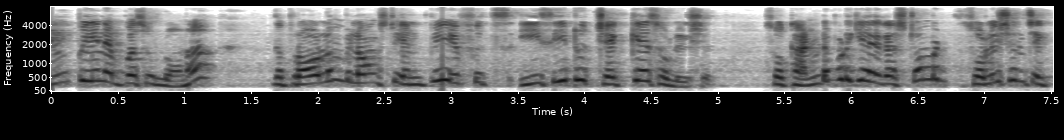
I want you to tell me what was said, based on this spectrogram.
என்பின்னு எப்போ சொல்லுவோம்னா the problem belongs to NP if it's easy to check a solution. So கண்டுபிடிக்கிறது கஷ்டம் பட் சொல்யூஷன் செக்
